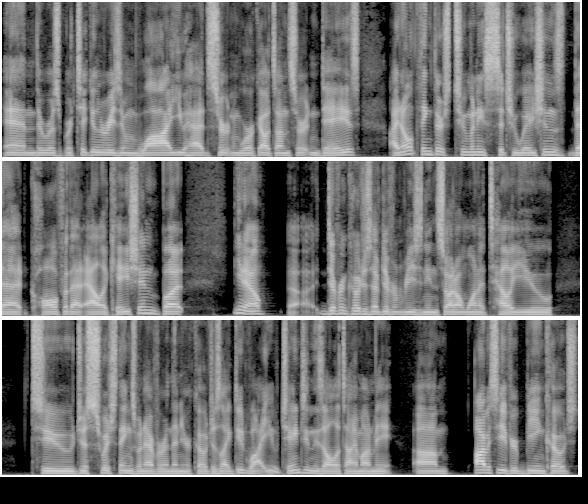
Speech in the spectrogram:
and there was a particular reason why you had certain workouts on certain days. I don't think there's too many situations that call for that allocation, but you know, uh, different coaches have different reasoning, so I don't want to tell you to just switch things whenever and then your coach is like, "Dude, why are you changing these all the time on me?" Um, obviously, if you're being coached,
